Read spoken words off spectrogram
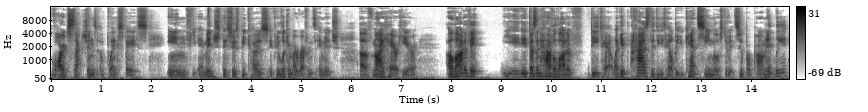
large sections of blank space in the image. This is because if you look at my reference image of my hair here, a lot of it it doesn't have a lot of detail. Like it has the detail, but you can't see most of it super prominently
